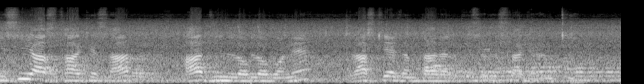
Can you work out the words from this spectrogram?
इसी आस्था के साथ आज इन लोग, लोगों ने राष्ट्रीय जनता दल की सदस्यता ग्रहण की।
